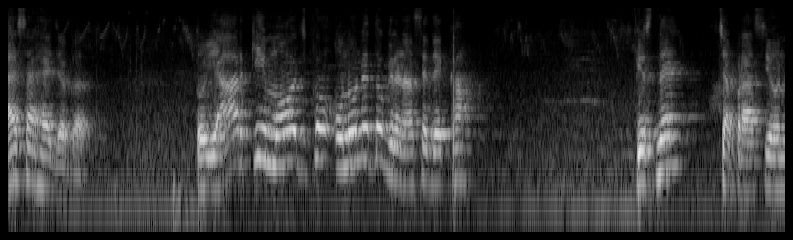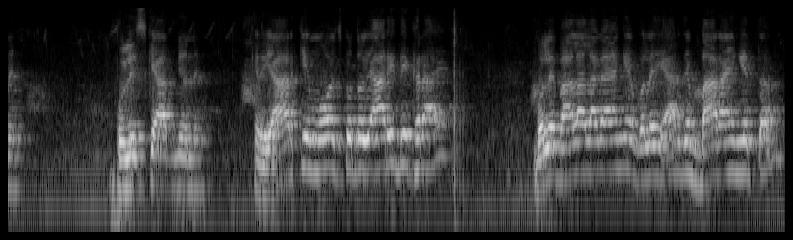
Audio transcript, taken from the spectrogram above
ऐसा है जगत। तो यार की मौज को उन्होंने तो घृणा से देखा। किसने? चपरासियों ने। पुलिस के आदमियों ने। यार की मौज को तो यार ही दिख रहा है। बोले भाला लगाएँगे। बोले, यार जब बाहर आएँगे तब।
